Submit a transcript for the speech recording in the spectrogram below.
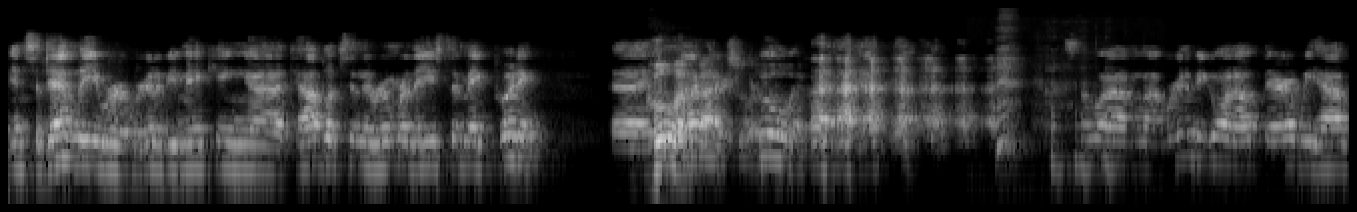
incidentally, we're, we're going to be making uh, tablets in the room where they used to make pudding. cool whip, actually. Cool whip. yeah, yeah, so um, we're going to be going out there. We have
